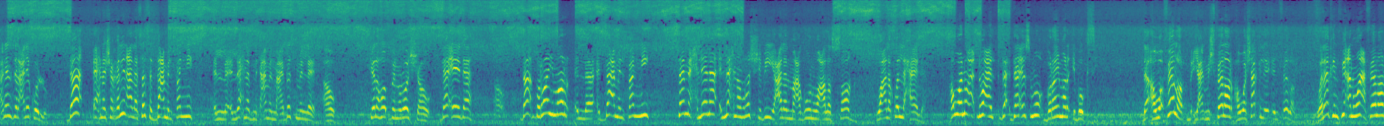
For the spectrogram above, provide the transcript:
هننزل عليه كله. ده إحنا شغالين على أساس الدعم الفني اللي إحنا بنتعامل معاه. بسم الله أهو. كده اهو بنرش أهو. ده إيه ده؟ أهو. ده primer ال- الدعم الفني سامح لنا اللي إحنا نرش بيه على المعجون وعلى الصاج وعلى كل حاجة. هو نوع نوع ده, ده اسمه primer epoxy ده هو filler يعني مش filler هو شكل ال filler. ولكن في أنواع filler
